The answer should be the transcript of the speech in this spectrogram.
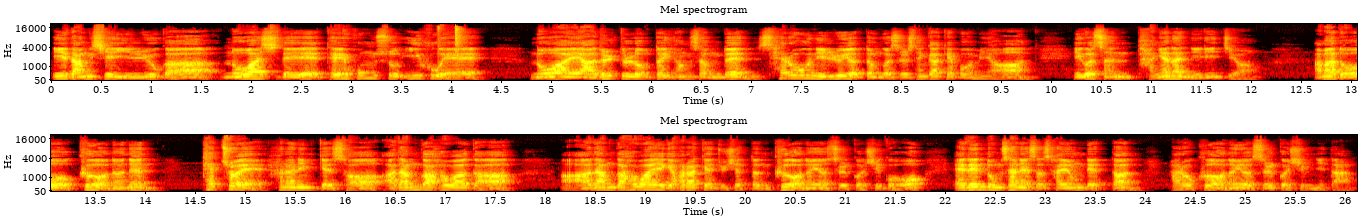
이 당시의 인류가 노아 시대의 대홍수 이후에 노아의 아들들로부터 형성된 새로운 인류였던 것을 생각해 보면 이것은 당연한 일이죠. 아마도 그 언어는 태초에 하나님께서 아담과 하와가 아담과 하와에게 허락해 주셨던 그 언어였을 것이고 에덴 동산에서 사용됐던 바로 그 언어였을 것입니다.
